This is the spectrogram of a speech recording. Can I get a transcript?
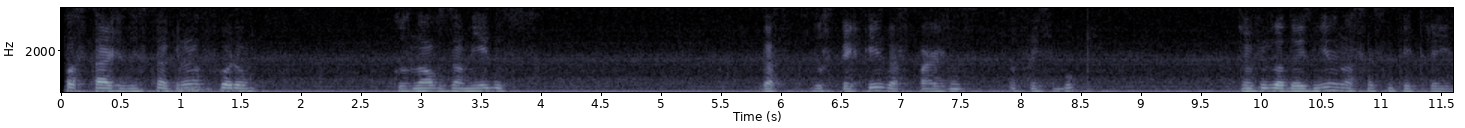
postagens do Instagram foram os novos amigos das, dos perfis das páginas do Facebook. 1,2.963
